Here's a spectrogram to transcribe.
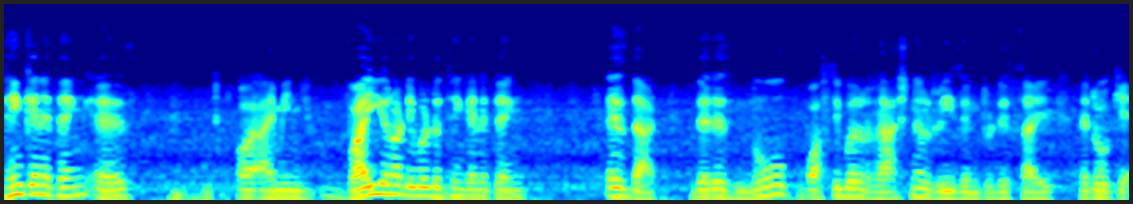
think anything is or i mean why you're not able to think anything is that there is no possible rational reason to decide that okay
